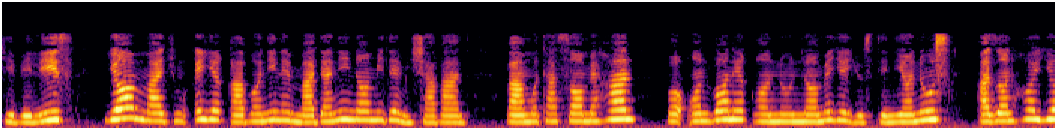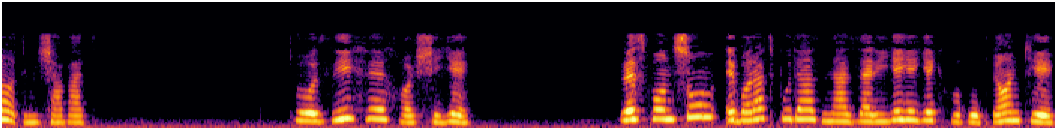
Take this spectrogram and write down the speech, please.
کیویلیس یا مجموعه قوانین مدنی نامیده می شوند و متسامحاً با عنوان قانوننامه یوستینیانوس از آنها یاد می شود توضیح هاشیه رسپونسوم عبارت بود از نظریه یک حقوقدان که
